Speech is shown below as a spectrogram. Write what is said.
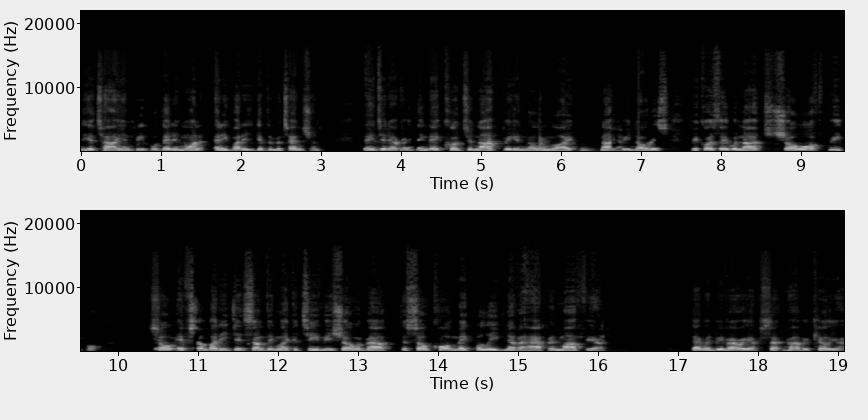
the Italian people, they didn't want anybody to give them attention. They did everything they could to not be in the limelight, not be noticed, because they were not show off people. So if somebody did something like a TV show about the so-called make-believe never happened mafia, they would be very upset and probably kill you.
